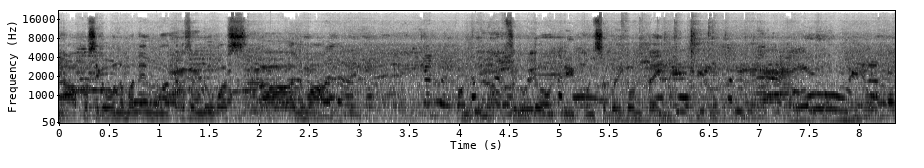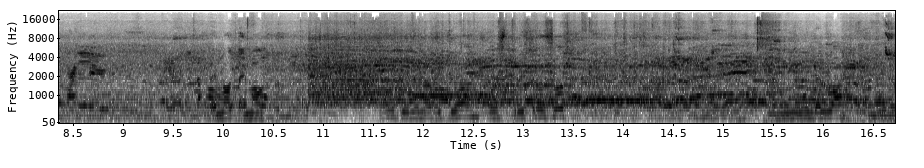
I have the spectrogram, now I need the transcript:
na pasigaw naman eh, mga taga San Lucas. Ah, ano man. Pang di na pasigaw daw, 3 points sabay kauntay. Time out, time out. Oh, di na nabidyohan. First free throw shot. Lamang na ng dalawa. Hindi na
